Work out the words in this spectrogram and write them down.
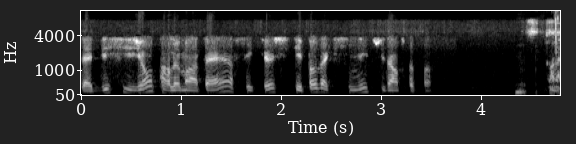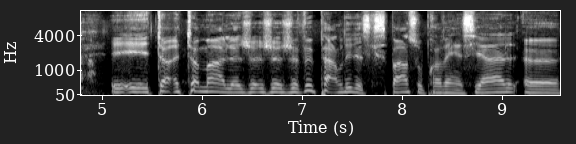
la décision parlementaire, c'est que si tu n'es pas vacciné, tu n'entres pas. Et, Thomas, je, veux parler de ce qui se passe au provincial. Euh,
